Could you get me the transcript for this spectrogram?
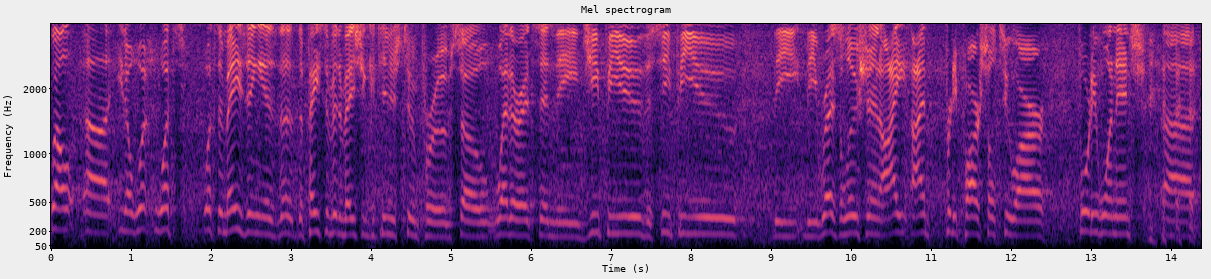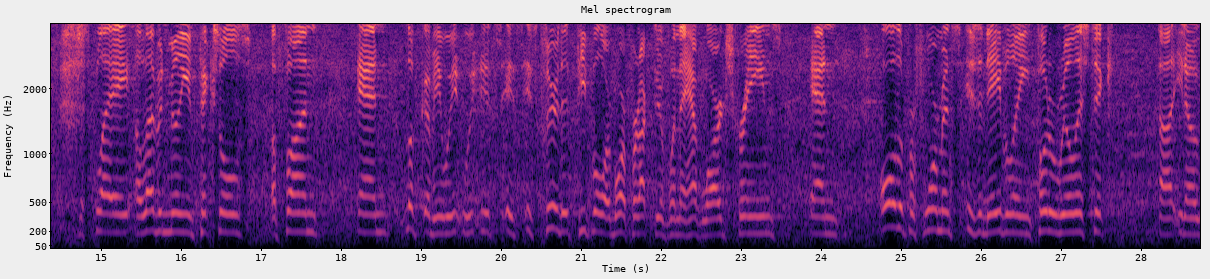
Well, uh, you know what, what's what's amazing is the, the pace of innovation continues to improve. So whether it's in the GPU, the CPU, the the resolution, I I'm pretty partial to our 41 inch uh, display, 11 million pixels of fun. And look, I mean, we, we, it's, it's, it's clear that people are more productive when they have large screens, and all the performance is enabling photorealistic uh, you know,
